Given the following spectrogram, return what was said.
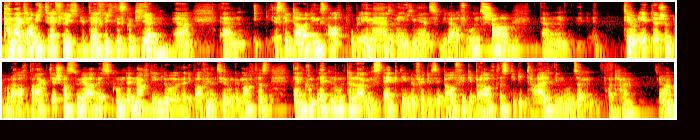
Kann man, glaube ich, trefflich, trefflich diskutieren. Ja. Ähm, es gibt allerdings auch Probleme, also wenn ich mir jetzt wieder auf uns schaue, ähm, theoretisch oder auch praktisch hast du ja als Kunde, nachdem du die Baufinanzierung gemacht hast, deinen kompletten Unterlagen-Stack, den du für diese Baufi gebraucht hast, digital in unserem Portal. Ja.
